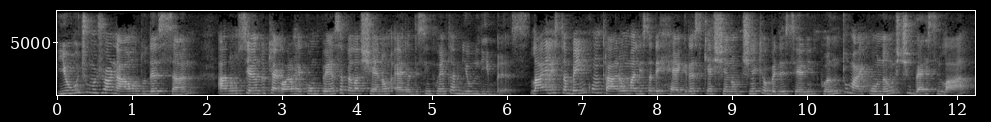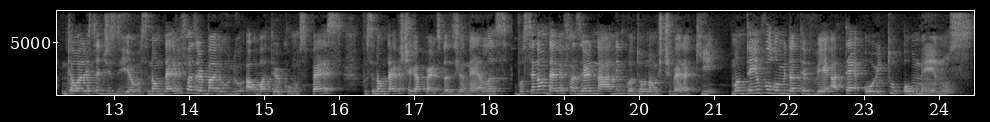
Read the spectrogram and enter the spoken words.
e o último jornal do The Sun anunciando que agora a recompensa pela Shannon era de 50 mil libras. Lá eles também encontraram uma lista de regras que a Shannon tinha que obedecer enquanto Michael não estivesse lá. Então a lista dizia: você não deve fazer barulho ao bater com os pés, você não deve chegar perto das janelas, você não deve fazer nada enquanto eu não estiver aqui, mantenha o volume da TV até 8 ou menos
